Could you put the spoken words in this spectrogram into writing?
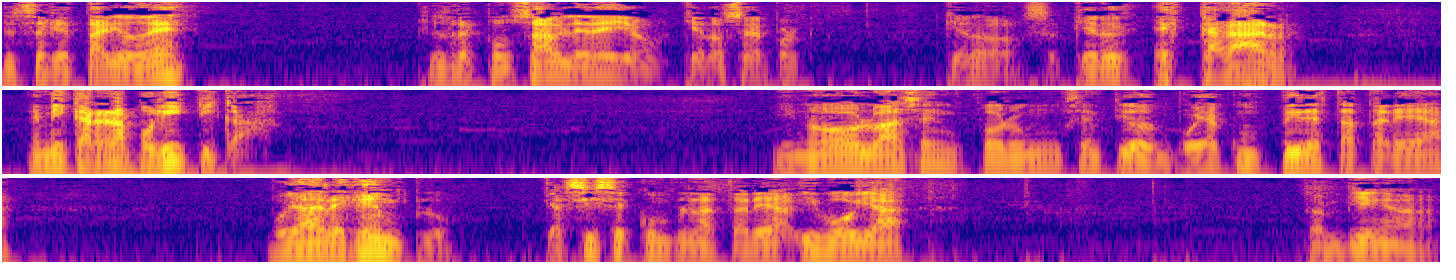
el secretario de, el responsable de ello. Quiero ser porque quiero, quiero escalar en mi carrera política y no lo hacen por un sentido, voy a cumplir esta tarea, voy a dar ejemplo, que así se cumplen las tareas y voy a también a,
